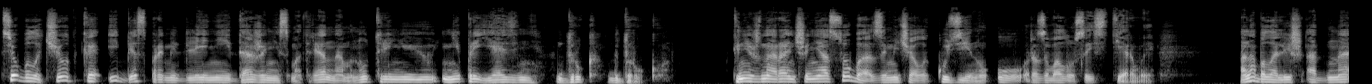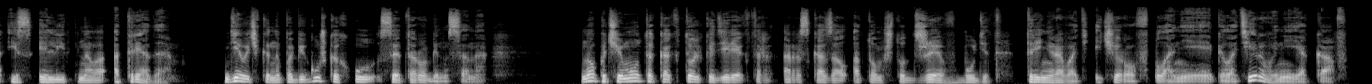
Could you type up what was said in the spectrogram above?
Все было четко и без промедлений, даже несмотря на внутреннюю неприязнь друг к другу. Княжна раньше не особо замечала кузину у розоволосой стервы. Она была лишь одна из элитного отряда. Девочка на побегушках у Сета Робинсона. Но почему-то, как только директор рассказал о том, что Джефф будет тренировать Ичаров в плане пилотирования КАФ,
